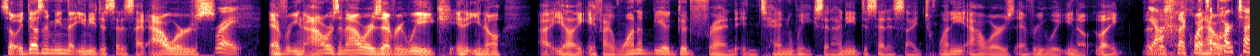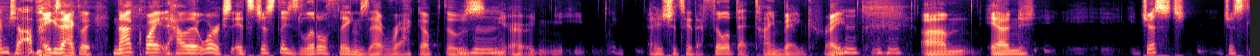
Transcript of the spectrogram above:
so it doesn't mean that you need to set aside hours Right. every you know, hours and hours every week. and, You know, uh, yeah, like if I want to be a good friend in ten weeks, and I need to set aside twenty hours every week. You know, like that- yeah. that's not quite That's how a it- part-time job. exactly not quite how that works. It's just these little things that rack up those. Mhm. Or, I should say that fill up that time bank, right? Mhm, mhm. um, and just just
